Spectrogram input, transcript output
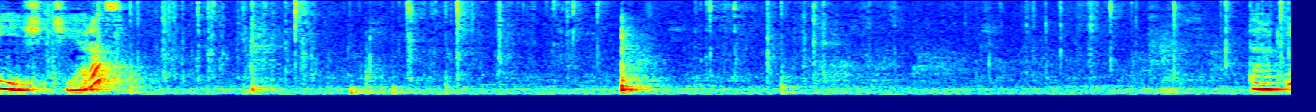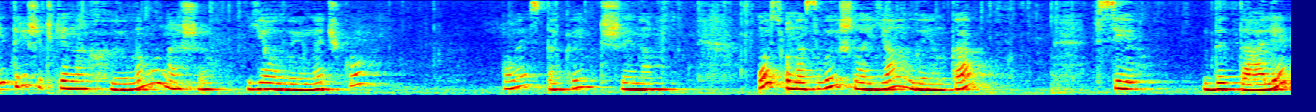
І ще раз. Так, і трішечки нахилимо нашу ялиночку ось таким чином. Ось у нас вийшла ялинка. Всі деталі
